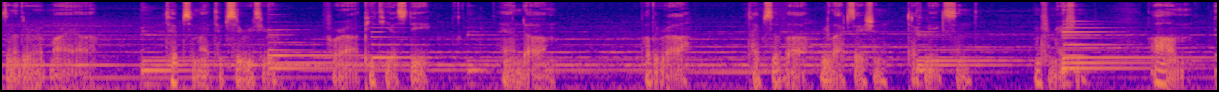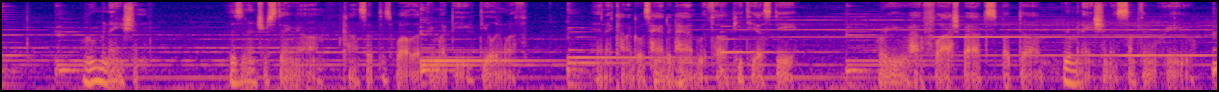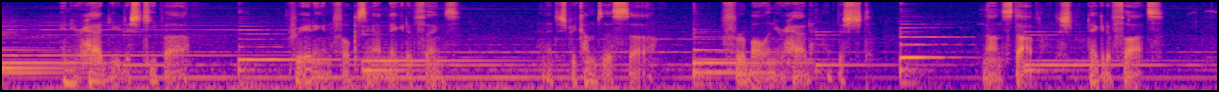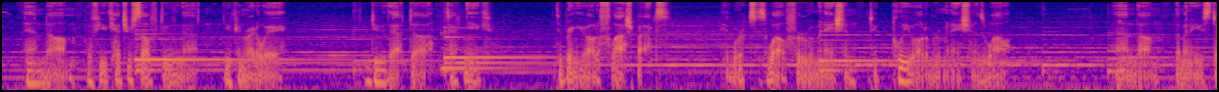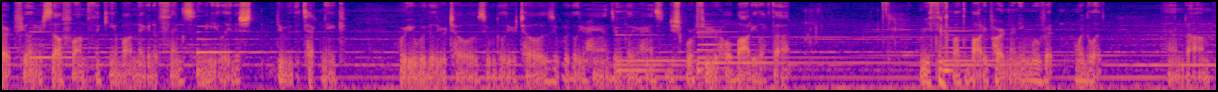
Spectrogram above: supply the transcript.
just another of my uh, tips in my tip series here for uh, PTSD and um, other uh, types of uh, relaxation techniques and information. Um, rumination is an interesting um, concept as well that you might be dealing with. And it kind of goes hand in hand with uh, PTSD, where you have flashbacks, but uh, rumination is something where you, in your head, you just keep uh, creating and focusing on negative things. And it just becomes this uh, fur ball in your head just non-stop, just negative thoughts. And um, if you catch yourself doing that, you can right away do that uh, technique to bring you out of flashbacks. It works as well for rumination, to pull you out of rumination as well. And um, the minute you start feeling yourself um, thinking about negative things, immediately just do the technique where you wiggle your toes, you wiggle your toes, you wiggle your hands, you wiggle your hands, and just work through your whole body like that. Where you think about the body part and then you move it, wiggle it, and um,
